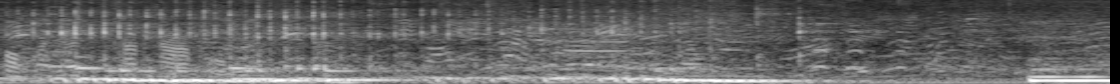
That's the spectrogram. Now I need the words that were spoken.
ขอบคุณครับครับ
